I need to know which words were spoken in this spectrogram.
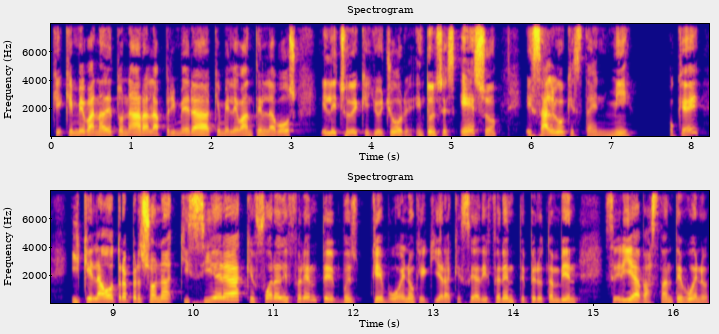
que, que, me van a detonar a la primera que me levanten la voz el hecho de que yo llore. Entonces, eso es algo que está en mí, ¿ok? Y que la otra persona quisiera que fuera diferente, pues qué bueno que quiera que sea diferente, pero también sería bastante bueno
